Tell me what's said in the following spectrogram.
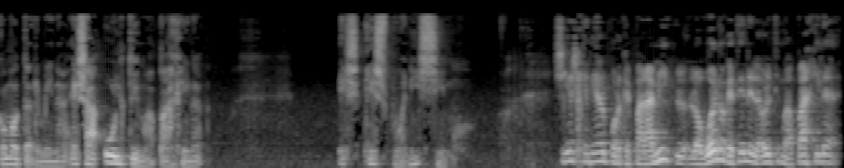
cómo termina esa última página, es que es buenísimo. Sí, es genial porque para mí lo bueno que tiene la última página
